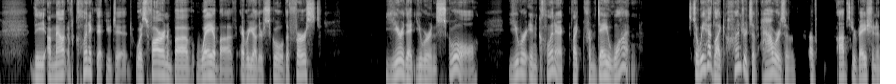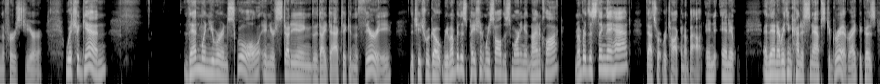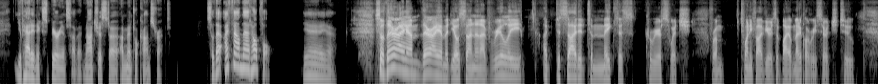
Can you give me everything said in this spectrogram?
the amount of clinic that you did was far and above, way above every other school. The first year that you were in school, you were in clinic like from day one. So we had like hundreds of hours of, of observation in the first year, which again, then when you were in school and you're studying the didactic and the theory, the teacher would go, Remember this patient we saw this morning at nine o'clock? Remember this thing they had? That's what we're talking about. And and it and then everything kind of snaps to grid, right? Because you've had an experience of it, not just a, a mental construct. So that I found that helpful. Yeah, yeah. So there I am, there I am at Yosan, and I've really I've decided to make this career switch from 25 years of biomedical research to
